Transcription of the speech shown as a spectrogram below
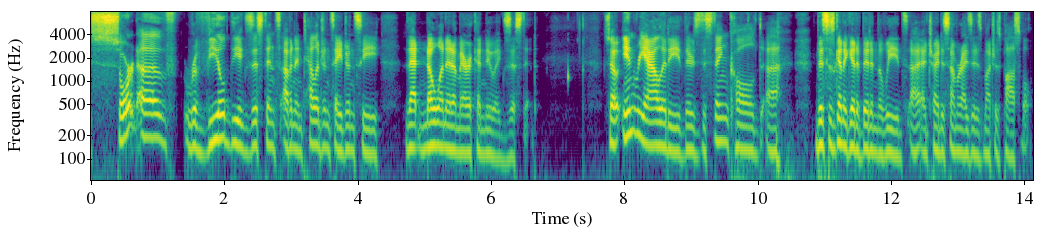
sort of revealed the existence of an intelligence agency that no one in America knew existed. So in reality, there's this thing called. Uh, this is going to get a bit in the weeds. I, I tried to summarize it as much as possible.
